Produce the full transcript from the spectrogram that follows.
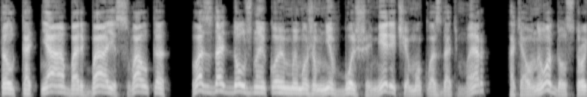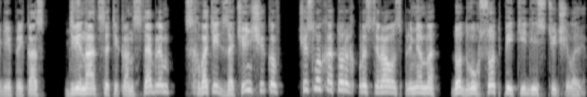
толкотня, борьба и свалка, воздать должное, коим мы можем не в большей мере, чем мог воздать мэр, хотя он и отдал строгий приказ двенадцати констеблям схватить зачинщиков, число которых простиралось примерно до 250 человек.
